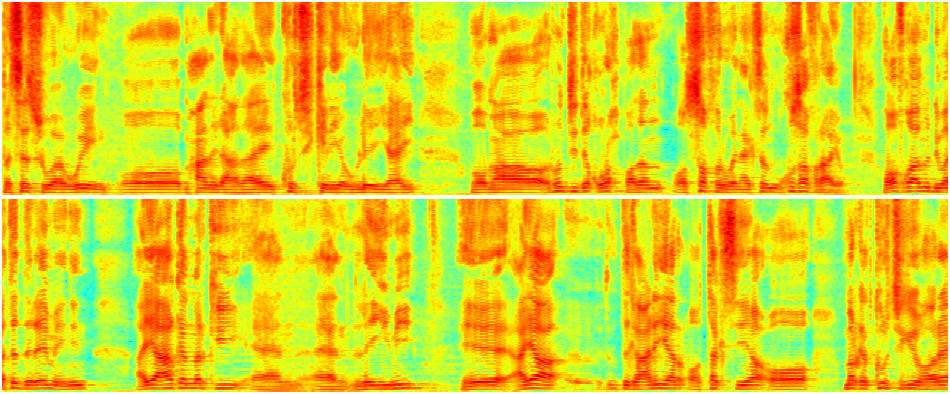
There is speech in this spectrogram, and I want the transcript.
basas waaweyn oo maxaan idhaahdaa kursi keliya uu leeyahay oo runtii de qurux badan oo safar wanaagsan uu ku safraayo oo qofku aanu dhibaato dareemaynin ayaa halkan markii la yimi. Ayaa gaari yar oo taxiya oo markaad kursigii hore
